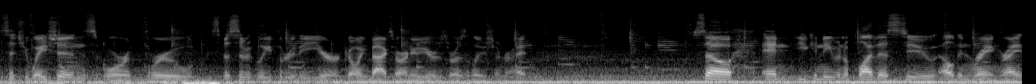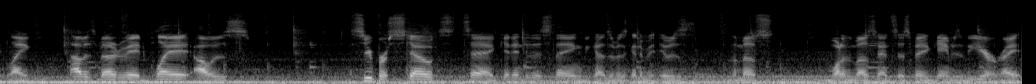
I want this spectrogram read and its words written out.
situations or through specifically through the year, going back to our New Year's resolution, right? So, and you can even apply this to Elden Ring, right? Like, I was motivated to play it. I was super stoked to get into this thing because it was going to be, it was the most, one of the most anticipated games of the year, right?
